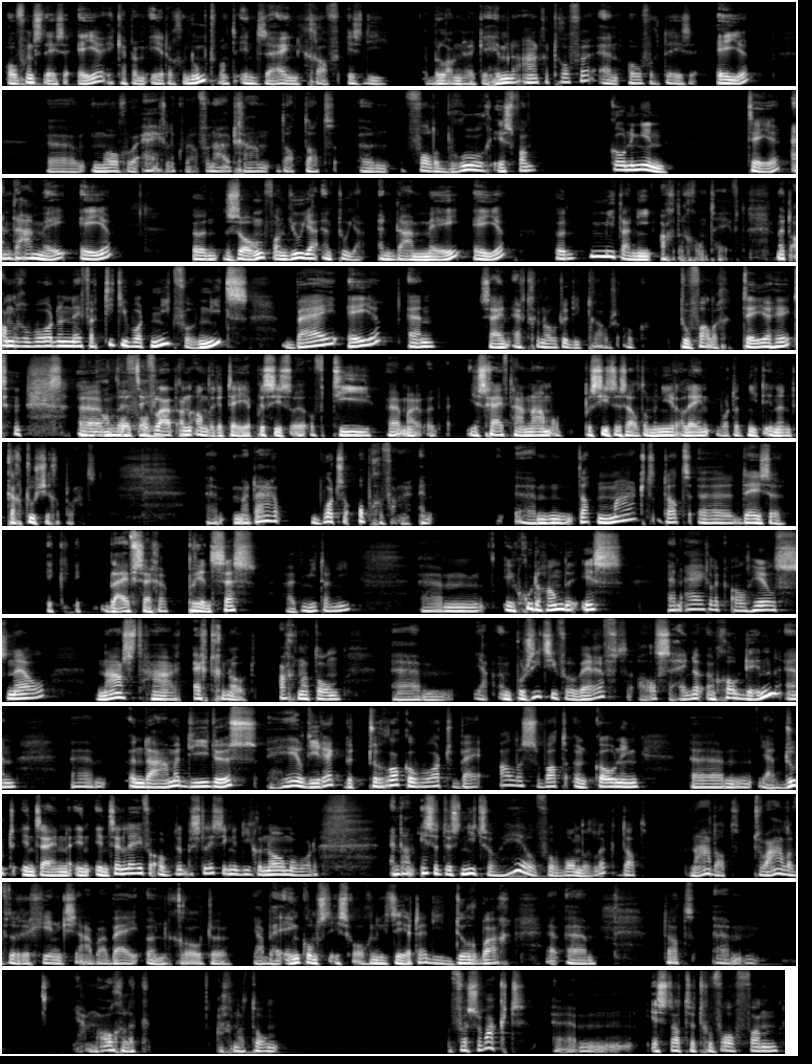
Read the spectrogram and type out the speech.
Overigens, deze Eje, ik heb hem eerder genoemd, want in zijn graf is die belangrijke hymne aangetroffen. En over deze Eje uh, mogen we eigenlijk wel vanuit gaan dat dat een volle broer is van koningin Thea. En daarmee Eje, een zoon van Juja en Tuya. En daarmee Eje een Mitanni-achtergrond heeft. Met andere woorden, Nefertiti wordt niet voor niets bij Eje en zijn echtgenote, die trouwens ook toevallig Thea heet. Uh, of, of, laat een andere Thea, precies. Uh, of T. maar je schrijft haar naam op precies dezelfde manier, alleen wordt het niet in een cartouche geplaatst. Uh, maar daar wordt ze opgevangen. En um, dat maakt dat uh, deze, ik, ik blijf zeggen, prinses uit Mitanni, um, in goede handen is en eigenlijk al heel snel naast haar echtgenoot Um, ja, een positie verwerft als zijnde een godin en um, een dame die dus heel direct betrokken wordt bij alles wat een koning um, ja, doet in zijn, in, in zijn leven, ook de beslissingen die genomen worden. En dan is het dus niet zo heel verwonderlijk dat na dat twaalfde regeringsjaar, waarbij een grote ja, bijeenkomst is georganiseerd, hè, die Durbar, uh, dat ja, mogelijk Agnaton verzwakt Um, is dat het gevolg van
